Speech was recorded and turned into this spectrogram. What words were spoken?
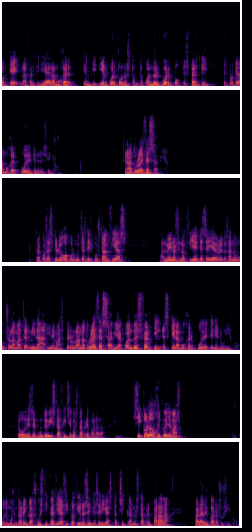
porque la fertilidad de la mujer y el cuerpo no es tonto. Cuando el cuerpo es fértil, es porque la mujer puede tener ese hijo. La naturaleza es sabia. Otra cosa es que luego, por muchas circunstancias, al menos en Occidente, se ha ido retrasando mucho la maternidad y demás. Pero la naturaleza es sabia. Cuando es fértil es que la mujer puede tener un hijo. Luego, desde el punto de vista físico, está preparada. Psicológico y demás, pues podemos entrar en casuísticas y hay situaciones en que se diga, esta chica no está preparada para educar a sus hijos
